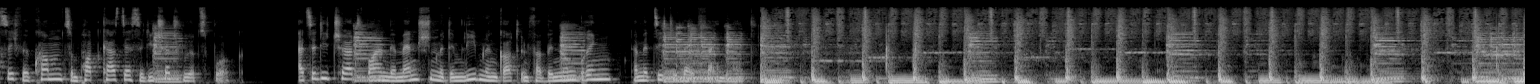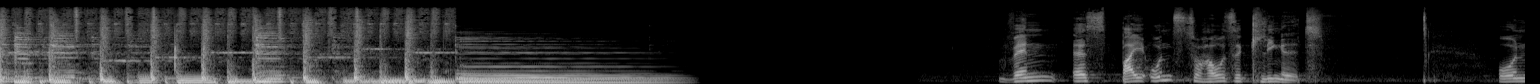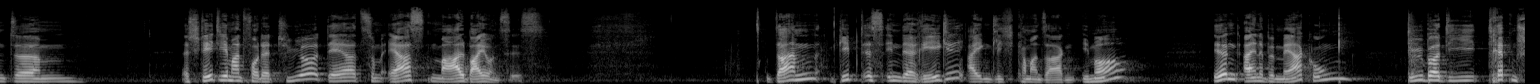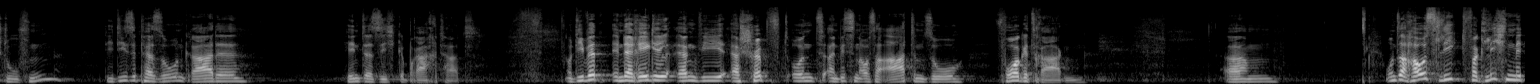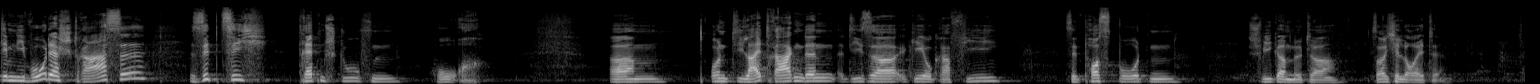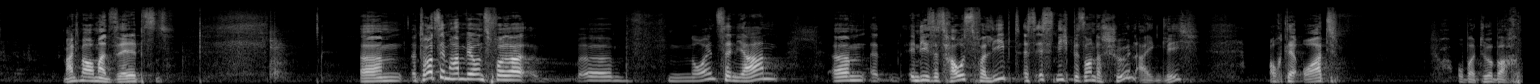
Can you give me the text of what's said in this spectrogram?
Herzlich willkommen zum Podcast der City Church Würzburg. Als City Church wollen wir Menschen mit dem liebenden Gott in Verbindung bringen, damit sich die Welt verändert. wenn es bei uns zu Hause klingelt und ähm, es steht jemand vor der Tür, der zum ersten Mal bei uns ist, dann gibt es in der Regel, eigentlich kann man sagen immer, irgendeine Bemerkung über die Treppenstufen, die diese Person gerade hinter sich gebracht hat. Und die wird in der Regel irgendwie erschöpft und ein bisschen außer Atem so vorgetragen. Ähm, unser Haus liegt verglichen mit dem Niveau der Straße 70 Treppenstufen hoch. Ähm, und die Leidtragenden dieser Geografie sind Postboten, Schwiegermütter, solche Leute. Manchmal auch man selbst. Ähm, trotzdem haben wir uns vor äh, 19 Jahren ähm, in dieses Haus verliebt. Es ist nicht besonders schön eigentlich. Auch der Ort Oberdürbach.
